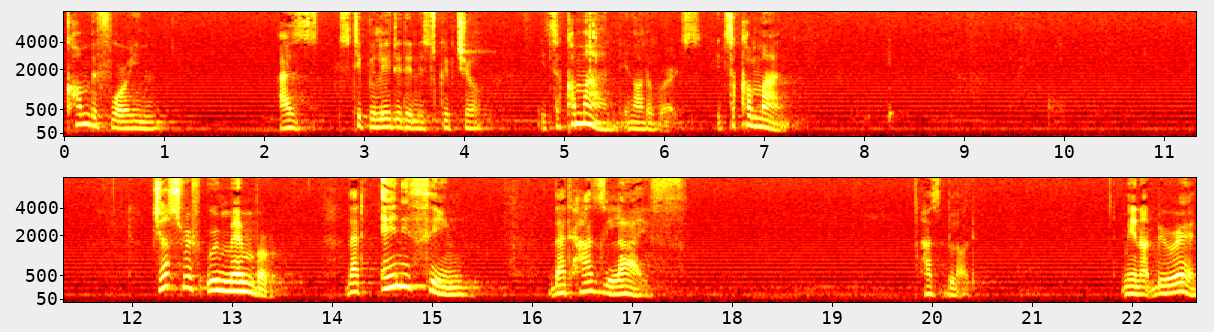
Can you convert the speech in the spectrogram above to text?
come before him as stipulated in the scripture. It's a command, in other words. It's a command. Just re- remember that anything that has life has blood. May not be red,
